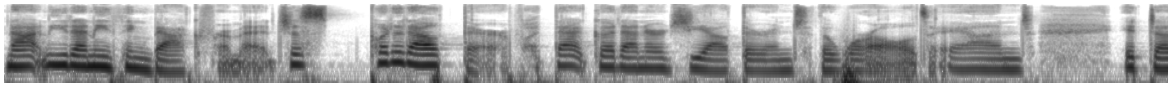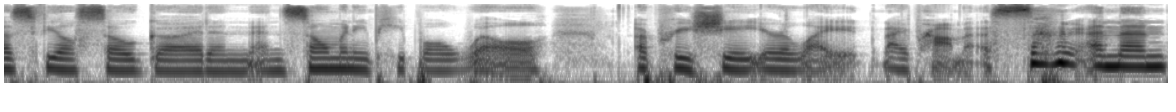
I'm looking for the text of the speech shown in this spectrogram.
not need anything back from it. Just put it out there, put that good energy out there into the world. And it does feel so good, and, and so many people will appreciate your light, I promise. and then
